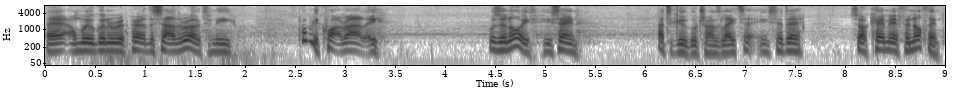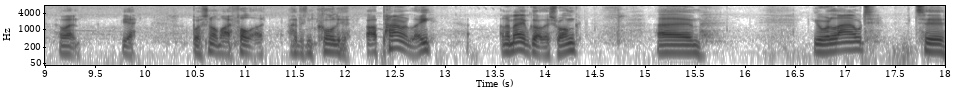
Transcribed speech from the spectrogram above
uh, and we were going to repair at the side of the road. And he, probably quite rightly, was annoyed. He's saying, I had to Google Translate it. He said, uh, So I came here for nothing. I went, Yeah, but it's not my fault. I, I didn't call you. Apparently, and I may have got this wrong, um, you're allowed to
